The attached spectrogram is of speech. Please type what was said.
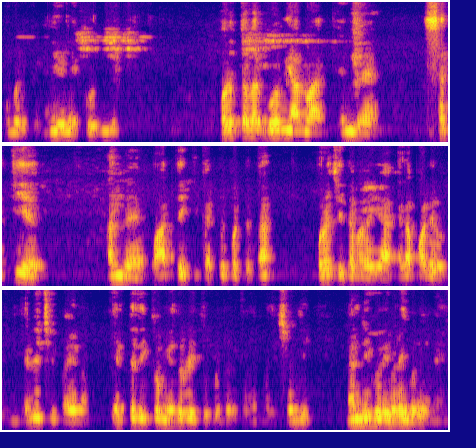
உங்களுக்கு நினைவிலே கூர்ந்து பொறுத்தவர் பூமி ஆழ்வார் என்ற சத்திய அந்த வார்த்தைக்கு கட்டுப்பட்டுத்தான் புரட்சி தமிழையா எடப்பாடி அவர்களின் எழுச்சி பயணம் எட்டு திக்கும் எதிரொலித்துக் கொண்டிருக்கிறது என்பதை சொல்லி நன்றி கூறி விடைபெறுகிறேன்.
